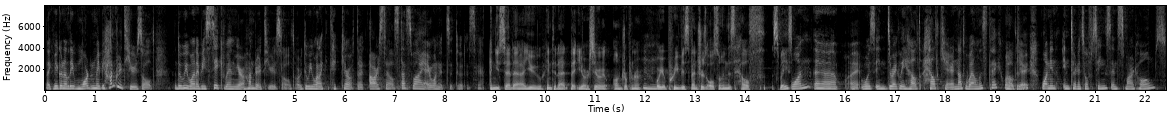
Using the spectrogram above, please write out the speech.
Like we're going to live more than maybe 100 years old do we want to be sick when we are 100 years old or do we want to take care of that ourselves that's why i wanted to do this yeah and you said uh, you hinted at that you're a serial entrepreneur mm-hmm. were your previous ventures also in this health space one uh, was in directly health healthcare not wellness tech healthcare okay. one in internet of things and smart homes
